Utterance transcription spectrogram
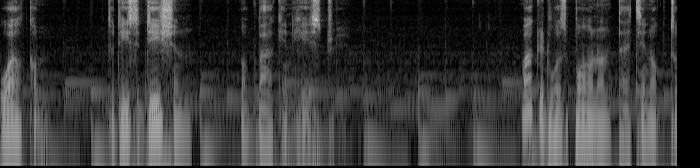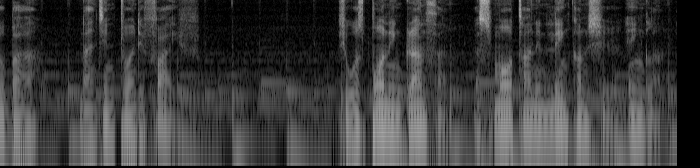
Welcome to this edition of Back in History. Margaret was born on 13 October 1925. She was born in Grantham, a small town in Lincolnshire, England.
